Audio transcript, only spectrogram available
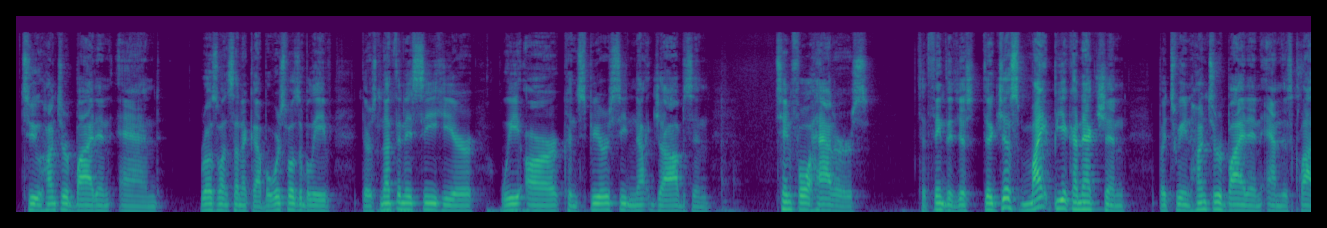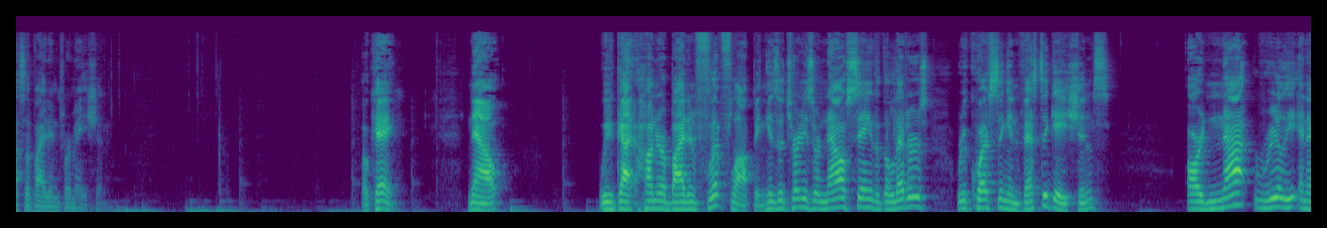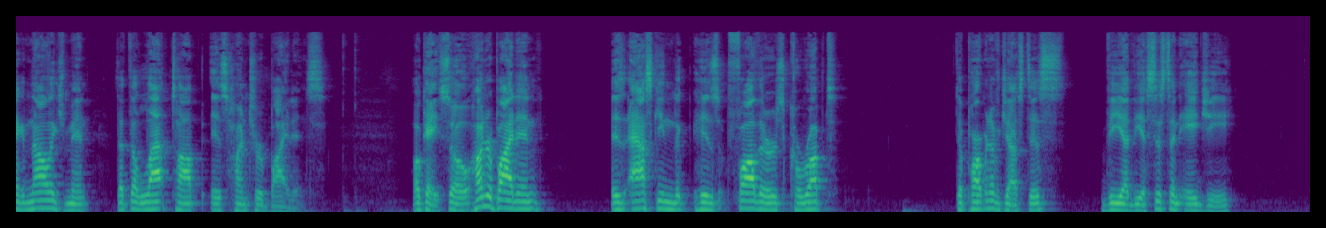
to Hunter Biden and Rosemont Seneca. But we're supposed to believe there's nothing to see here. We are conspiracy nut jobs and tinfoil hatters to think that just there just might be a connection between Hunter Biden and this classified information. Okay. Now, we've got Hunter Biden flip flopping. His attorneys are now saying that the letters requesting investigations are not really an acknowledgement that the laptop is Hunter Biden's. Okay, so Hunter Biden is asking the, his father's corrupt Department of Justice via the assistant AG,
